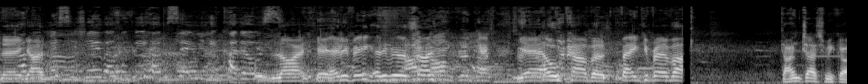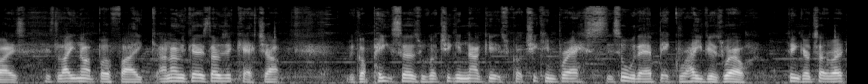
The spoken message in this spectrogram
There you go. misses you, but we'll be home soon. Keep cuddles. Like it. Anything? Anything else? I'm good, that's- Yeah, all covered. Thank you very much. Don't judge me, guys. It's late night buffet. I know there's loads of ketchup. We've got pizzas, we've got chicken nuggets, we've got chicken breasts. It's all there. Bit of gravy as well. Didn't go to the road.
